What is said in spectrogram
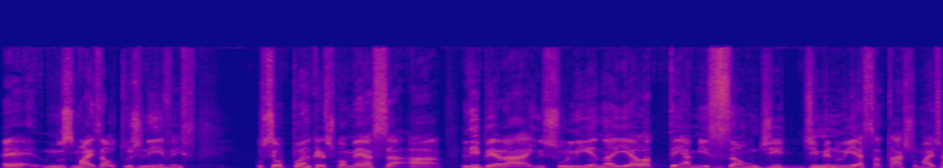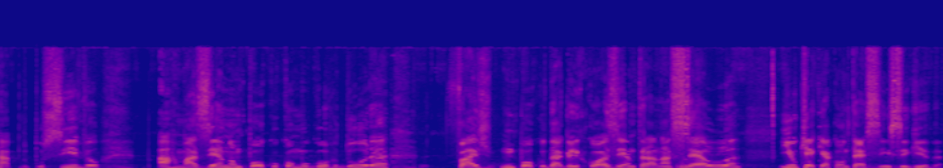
é, nos mais altos níveis o seu pâncreas começa a liberar insulina e ela tem a missão de diminuir essa taxa o mais rápido possível, armazena um pouco como gordura, faz um pouco da glicose entrar na célula e o que, é que acontece em seguida?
